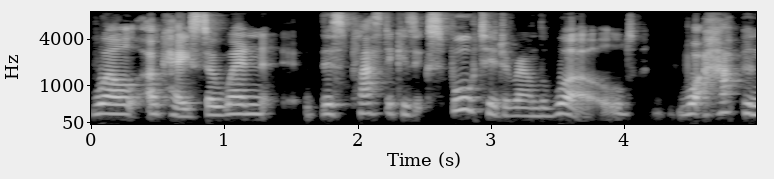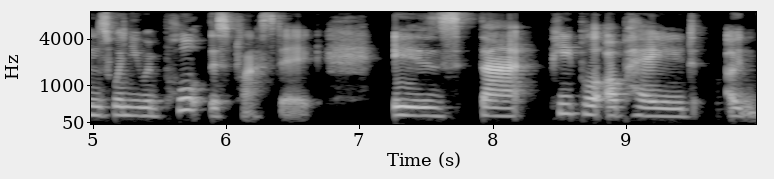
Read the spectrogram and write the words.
Well, okay, so when this plastic is exported around the world, what happens when you import this plastic is that people are paid a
